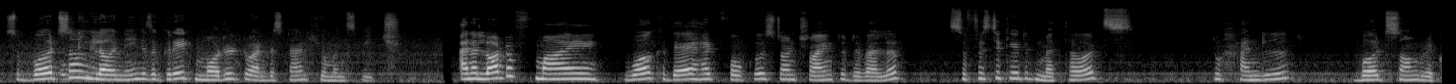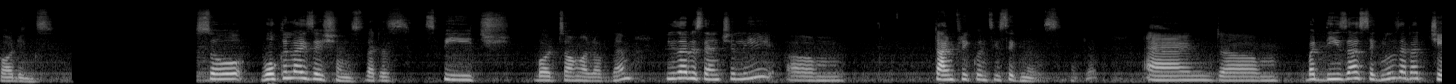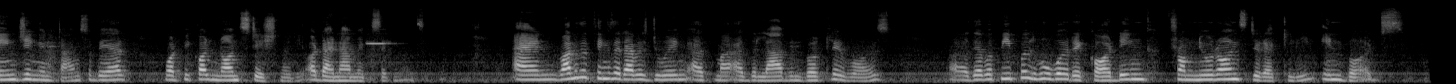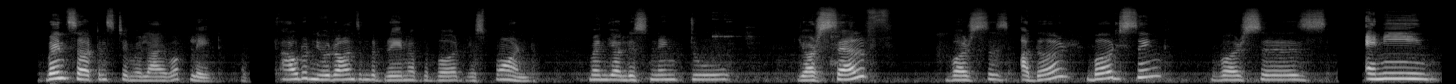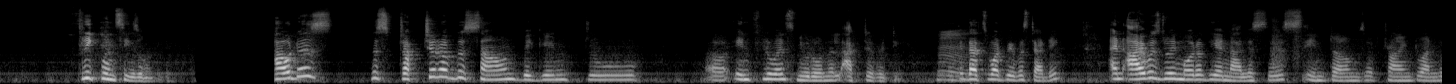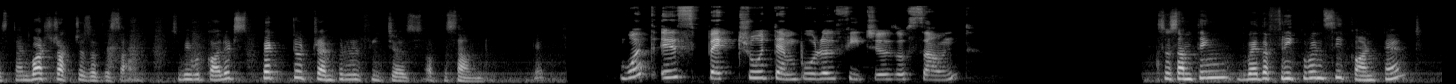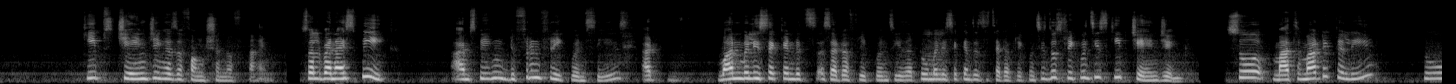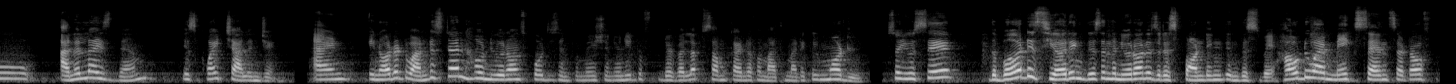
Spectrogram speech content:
So, bird song learning is a great model to understand human speech. And a lot of my work there had focused on trying to develop sophisticated methods to handle bird song recordings. So, vocalizations, that is speech, bird song, all of them, these are essentially um, time frequency signals. Okay? And um, but these are signals that are changing in time, so they are what we call non stationary or dynamic signals. And one of the things that I was doing at my at the lab in Berkeley was uh, there were people who were recording from neurons directly in birds when certain stimuli were played. How do neurons in the brain of the bird respond when you're listening to yourself versus other birds sing versus any frequencies only? How does the structure of the sound begin to uh, influence neuronal activity? Okay, that's what we were studying. And I was doing more of the analysis in terms of trying to understand what structures of the sound. So we would call it spectrotemporal features of the sound. Okay. What is spectrotemporal features of sound? So something where the frequency content keeps changing as a function of time. So when I speak, I'm speaking different frequencies. At one millisecond, it's a set of frequencies. At two hmm. milliseconds, it's a set of frequencies. Those frequencies keep changing. So mathematically, to analyze them is quite challenging. And in order to understand how neurons code this information, you need to develop some kind of a mathematical model. So you say the bird is hearing this and the neuron is responding in this way. How do I make sense out of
